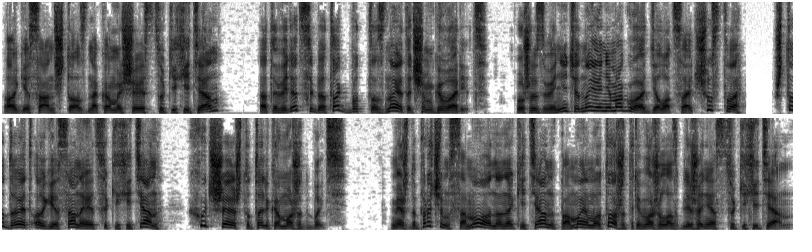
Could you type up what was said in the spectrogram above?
Оги-сан что, знаком еще и с Цукихитян? А то ведет себя так, будто знает, о чем говорит. Уж извините, но я не могу отделаться от чувства, что дуэт Оги-сан и Цукихитян – худшее, что только может быть. Между прочим, самого Нанокитян, по-моему, тоже тревожило сближение с Цукихитян.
